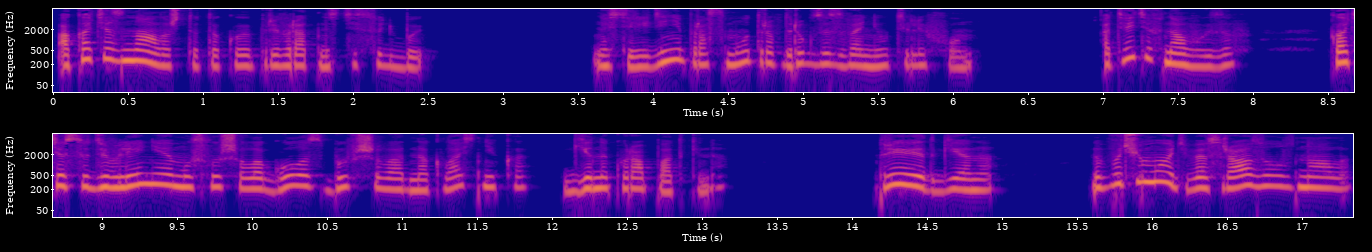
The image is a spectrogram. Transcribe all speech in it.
а Катя знала, что такое превратности судьбы. На середине просмотра вдруг зазвонил телефон. Ответив на вызов, Катя с удивлением услышала голос бывшего одноклассника Гены Куропаткина. «Привет, Гена. «Ну почему я тебя сразу узнала?»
